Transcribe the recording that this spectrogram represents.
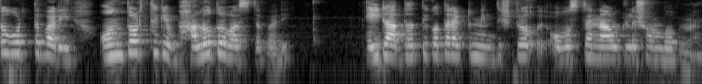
তো করতে পারি, অন্তর থেকে ভালো তো বাঁচতে পারি। এইটা আধ্যাত্মিকতার একটা নির্দিষ্ট অবস্থায় না উঠলে সম্ভব নয়।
